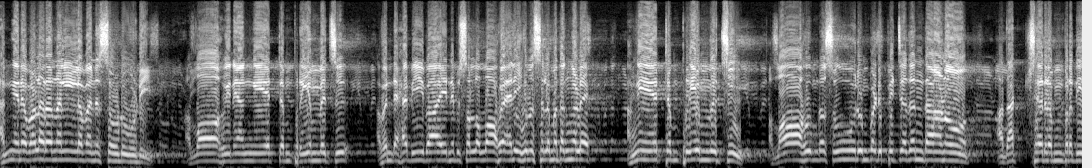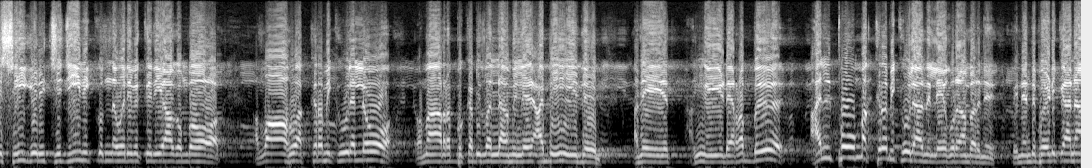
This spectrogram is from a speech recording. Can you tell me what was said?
അങ്ങനെ വളരെ നല്ല മനസ്സോടുകൂടി അള്ളാഹുവിനെ അങ്ങേയറ്റം പ്രിയം വെച്ച് അവന്റെ ഹബീബായ നബി സല്ലല്ലാഹു അലൈഹി വസല്ലമ തങ്ങളെ അങ്ങേയറ്റം പ്രിയം വെച്ച് അള്ളാഹും റസൂലും പഠിപ്പിച്ചത് എന്താണോ അത് അക്ഷരം പ്രതി സ്വീകരിച്ച് ജീവിക്കുന്ന ഒരു വ്യക്തിയാകുമ്പോ അള്ളാഹു അക്രമിക്കൂലല്ലോ. അബീദ്. അതേ അങ്ങയുടെ റബ്ബ് അല്പവും അക്രമിക്കൂല എന്നല്ലേ ഖുർആൻ പറഞ്ഞ്? പിന്നെ എന്ത് പേടിക്കാനാ?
